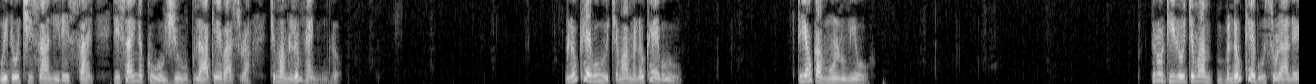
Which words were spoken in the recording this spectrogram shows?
ငွေတိုးချိစားနေတဲ့ဆိုင်ဒီဆိုင်တစ်ခုကိုယူလာခဲ့ပါဆိုတာကျမမလုပ်နိုင်ဘူးလို့မလုပ်ခဲ့ဘူးကျမမလုပ်ခဲ့ဘူးတယောက်ကမွန်လူမျိုးသူတို့ဒီလိုကျမမလုပ်ခဲ့ဘူးဆိုတာလေ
